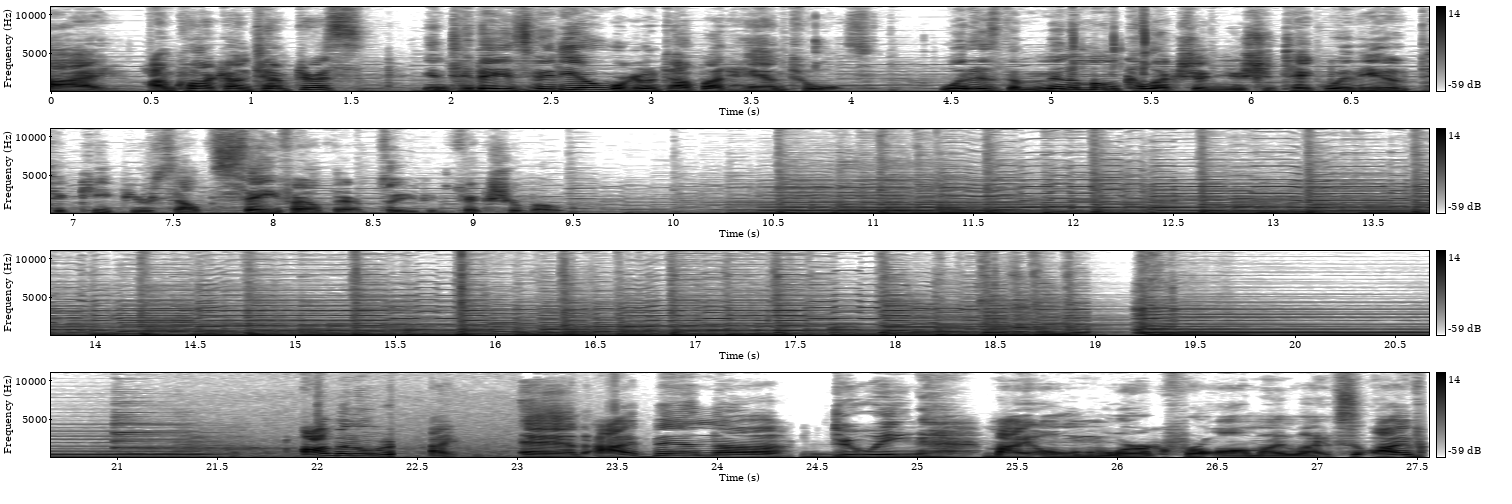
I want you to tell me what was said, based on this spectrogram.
Hi, I'm Clark on Temptress. In today's video, we're going to talk about hand tools. What is the minimum collection you should take with you to keep yourself safe out there so you can fix your boat? I'm an older guy and I've been uh, doing my own work for all my life. So I've,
